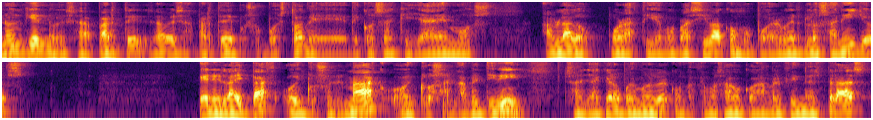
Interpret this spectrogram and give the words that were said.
no entiendo esa parte, ¿sabes? Aparte, de, por supuesto, de, cosas que ya hemos hablado por activa y por pasiva, como poder ver los anillos en el iPad o incluso en el Mac o incluso en el Apple TV. O sea, ya que lo podemos ver cuando hacemos algo con Apple Fitness Plus,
